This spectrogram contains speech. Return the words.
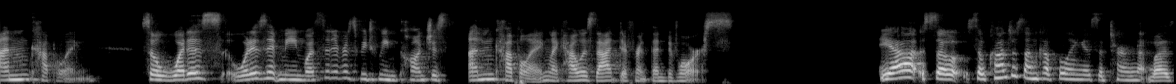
uncoupling so what is what does it mean what's the difference between conscious uncoupling like how is that different than divorce yeah so so conscious uncoupling is a term that was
